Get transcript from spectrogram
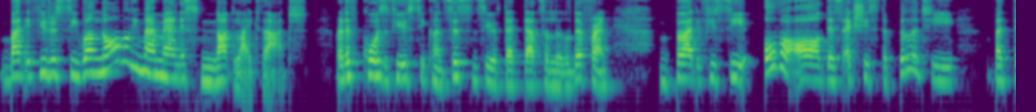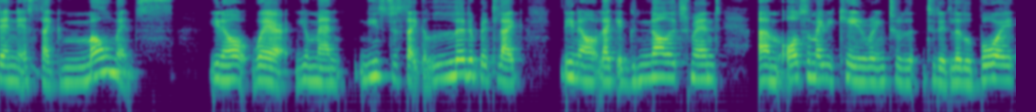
But if you just see, well, normally my man is not like that, right? Of course, if you see consistency with that, that's a little different. But if you see overall, there's actually stability, but then it's like moments, you know, where your man needs just like a little bit like, you know, like acknowledgement. Um, also maybe catering to to the little boy.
